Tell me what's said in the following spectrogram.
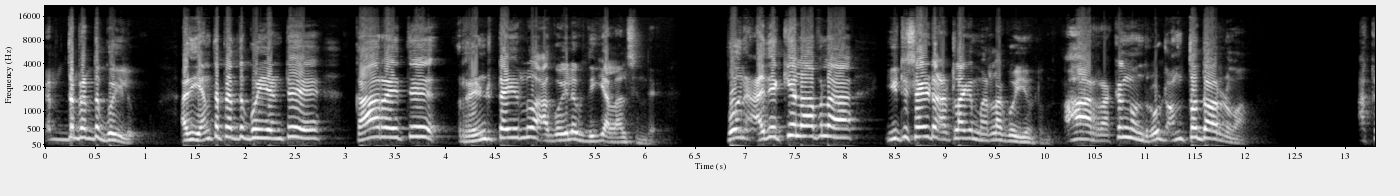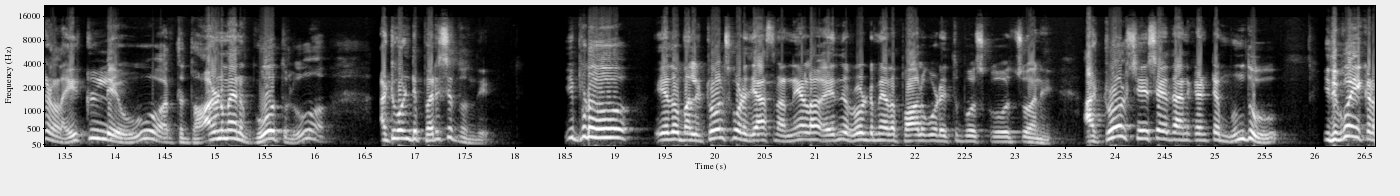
పెద్ద పెద్ద గొయ్యిలు. అది ఎంత పెద్ద గొయ్యి అంటే కారు అయితే రెండు టైర్లు ఆ గొయ్యిలోకి దిగి వెళ్ళాల్సిందే. పోనీ అది ఎక్కే లోపల ఇటు సైడ్ అట్లాగే మరలా గొయ్యి ఉంటుంది. ఆ రకంగా ఉంది రోడ్డు అంత దారుణమా? అక్కడ లైట్లు లేవు అంత దారుణమైన గోతులు అటువంటి పరిస్థితి ఉంది. ఇప్పుడు ఏదో మళ్ళీ ట్రోల్స్ కూడా చేస్తున్నారు. నీళ్ళ ఏంది రోడ్డు మీద పాలు కూడా ఎత్తుపోసుకోవచ్చు అని. ఆ ట్రోల్స్ చేసేదానికంటే ముందు ఇదిగో ఇక్కడ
